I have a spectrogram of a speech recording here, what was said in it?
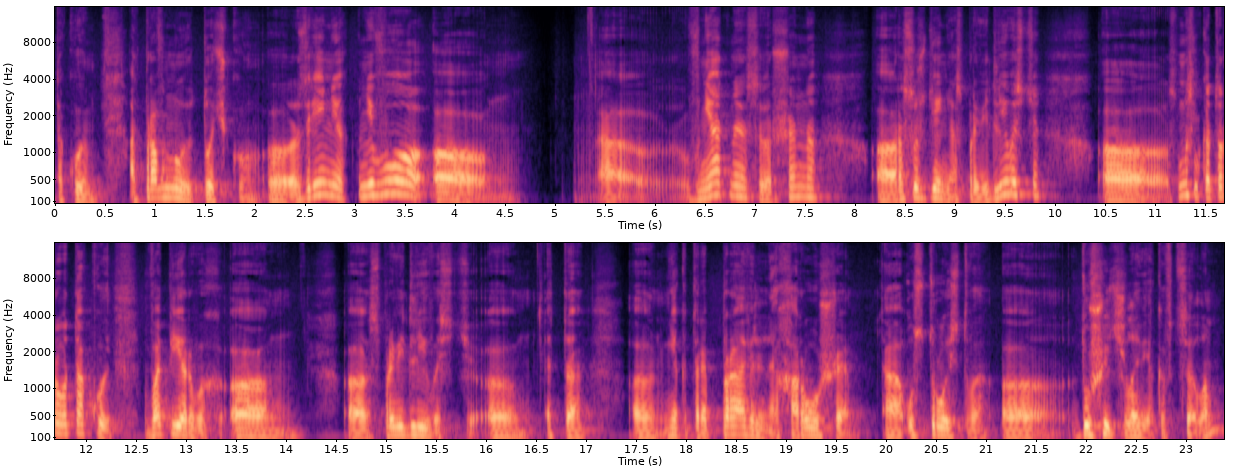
такую отправную точку зрения. У него внятное совершенно рассуждение о справедливости, смысл которого такой. Во-первых, справедливость – это некоторое правильное, хорошее устройство души человека в целом,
